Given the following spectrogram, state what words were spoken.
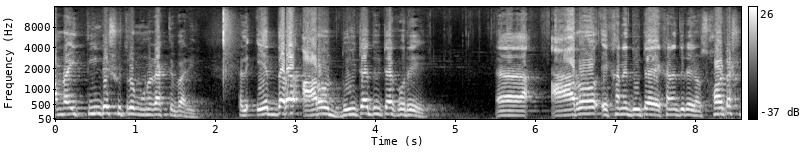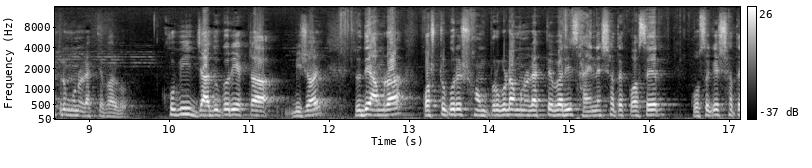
আমরা এই তিনটে সূত্র মনে রাখতে পারি, তাহলে এর দ্বারা আরও দুইটা দুইটা করে আরও এখানে দুইটা এখানে দুইটা ছয়টা সূত্র মনে রাখতে পারব। খুবই জাদুকরী একটা বিষয়। যদি আমরা কষ্ট করে সম্পর্কটা মনে রাখতে পারি সাইনের সাথে কসের কোসেকের সাথে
